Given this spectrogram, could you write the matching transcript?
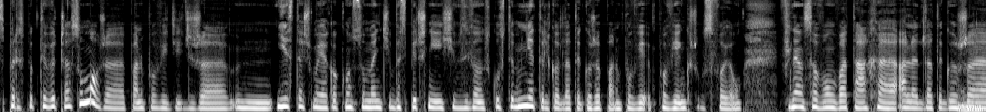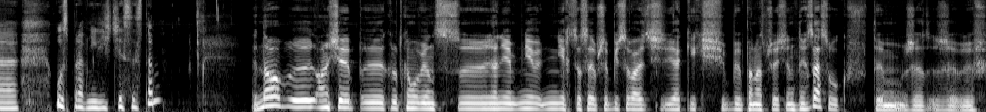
z perspektywy czasu może pan powiedzieć, że mm, jesteśmy jako konsumenci bezpieczniejsi w związku z tym, nie tylko dlatego, że pan powie, powiększył swoją finansową watachę, ale dlatego, że mhm. usprawniliście system? No, y, on się, y, krótko mówiąc, y, ja nie, nie, nie chcę sobie przypisywać jakichś ponadprzeciętnych zasług w tym, że, że w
